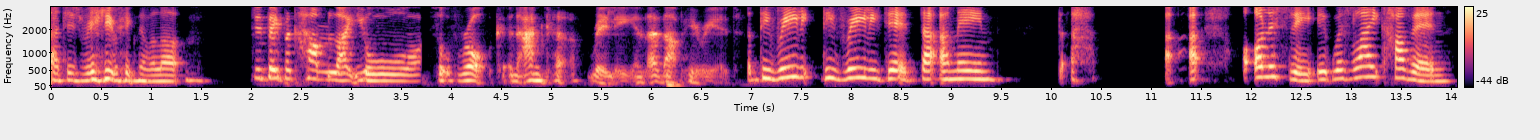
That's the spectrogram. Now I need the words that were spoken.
I did really ring them a lot. Did they become like your sort of rock and anchor, really, in, at that period? They really, they really did. That I mean, I, I, honestly, it was like having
